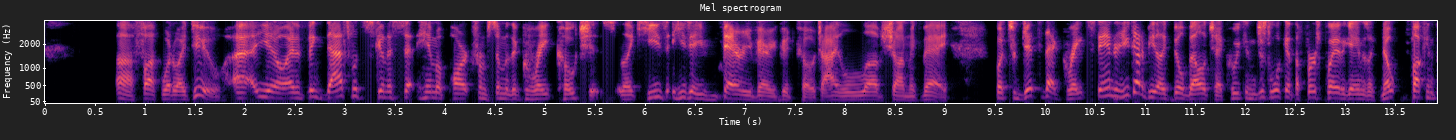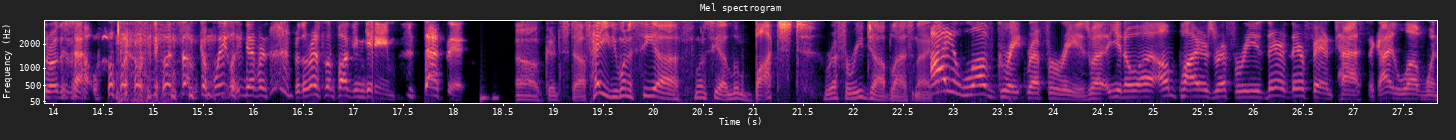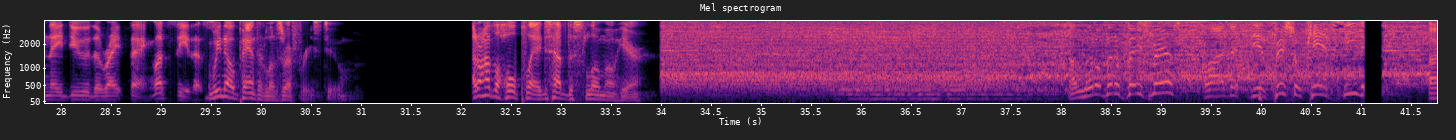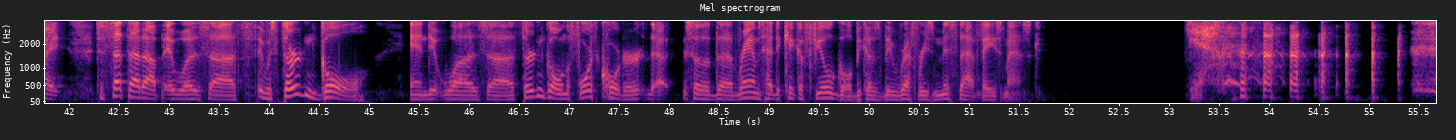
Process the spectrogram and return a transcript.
uh, fuck, what do I do? Uh, you know, and I think that's what's going to set him apart from some of the great coaches. Like he's he's a very very good coach. I love Sean McVay, but to get to that great standard, you got to be like Bill Belichick, who can just look at the first play of the game and is like, nope, fucking throw this out. We're doing something completely different for the rest of the fucking game. That's it. Oh, good stuff. Hey, do you want to see uh you want to see a little botched referee job last night? I love great referees. Well, you know, uh, umpires, referees, they're they're fantastic. I love when they do the right thing. Let's see this. We know Panther loves referees too. I don't have the whole play. I just have the slow mo here. A little bit of face mask. Uh, the, the, official can't see that. All right, to set that up, it was uh, th- it was third and goal, and it was uh, third and goal in the fourth quarter. That- So the Rams had to kick a field goal because the referees missed that face mask. Yeah.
